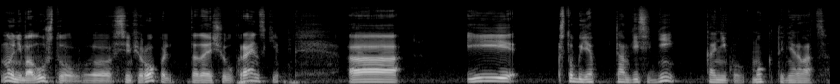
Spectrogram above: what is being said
Ну, не в Алушту, э, в Симферополь, тогда еще украинский. А, и чтобы я там 10 дней каникул мог тренироваться.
